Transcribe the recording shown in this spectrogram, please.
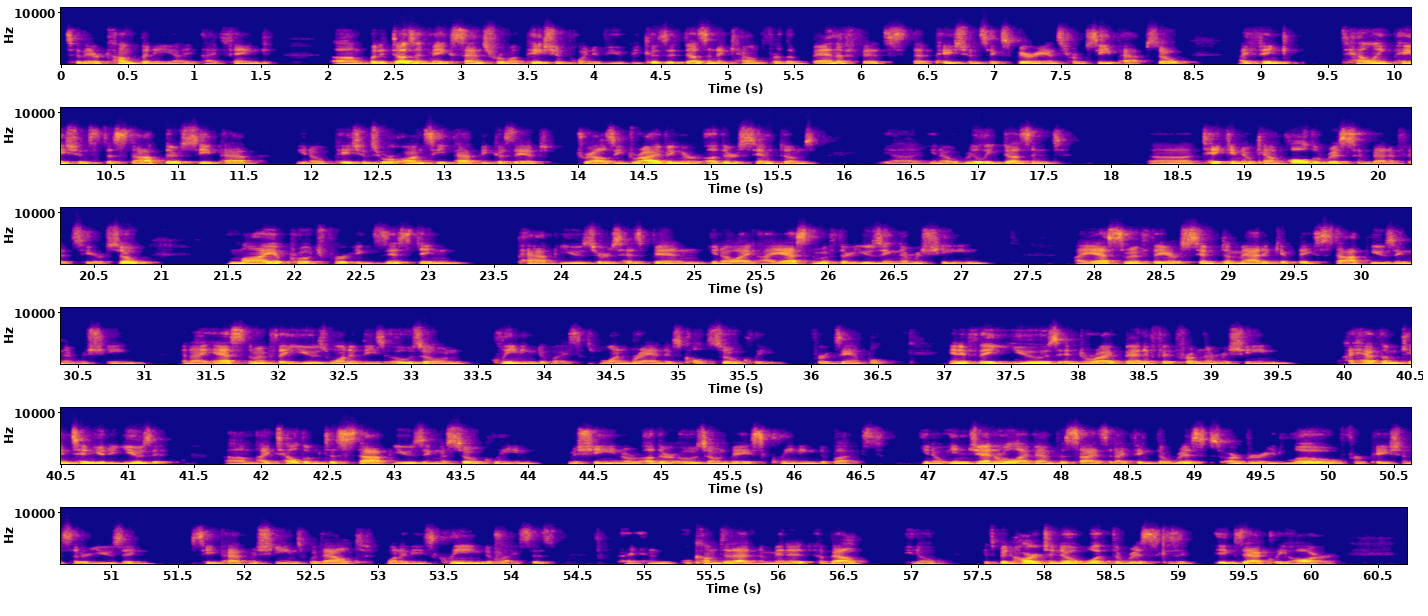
to their company, I, I think. Um, but it doesn't make sense from a patient point of view because it doesn't account for the benefits that patients experience from CPAP. So I think telling patients to stop their CPAP, you know, patients who are on CPAP because they have drowsy driving or other symptoms, uh, you know, really doesn't uh, take into account all the risks and benefits here. So my approach for existing PAP users has been, you know, I, I ask them if they're using their machine. I ask them if they are symptomatic if they stop using their machine and I asked them if they use one of these ozone cleaning devices. One brand is called SoClean, for example. And if they use and derive benefit from their machine, I have them continue to use it. Um, I tell them to stop using a SoClean machine or other ozone-based cleaning device. You know, in general, I've emphasized that I think the risks are very low for patients that are using CPAP machines without one of these cleaning devices. And we'll come to that in a minute about, you know, it's been hard to know what the risks exactly are.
